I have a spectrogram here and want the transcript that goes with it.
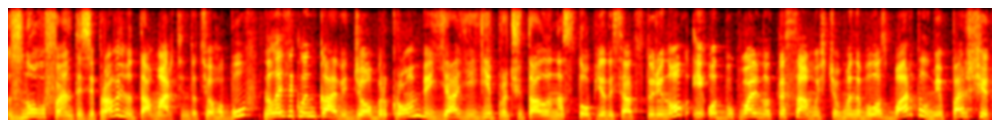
знову фентезі. Правильно, та Мартін до цього був. На лезі клинка від Джо Беркромбі я її прочитала на 150 сторінок, і от буквально те саме, що в мене було з Бартлмі, перші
